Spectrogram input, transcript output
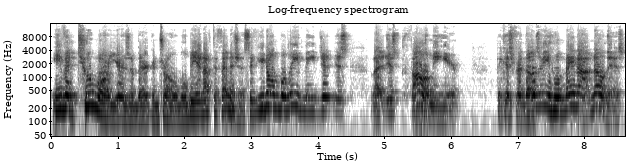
Even two more years of their control will be enough to finish us. If you don't believe me, ju- just let, just follow me here. Because for those of you who may not know this,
